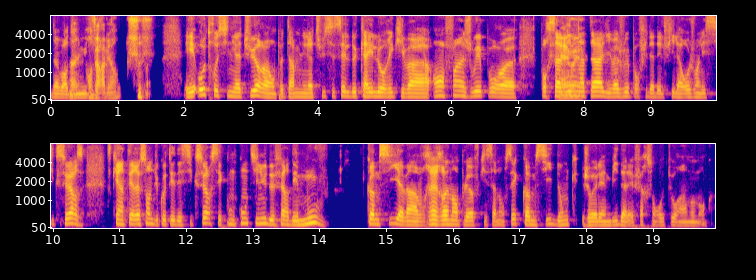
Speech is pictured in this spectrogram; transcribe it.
d'avoir On verra bien. Et autre signature, on peut terminer là-dessus, c'est celle de Kyle Lowry qui va enfin jouer pour, euh, pour sa eh ville natale. Il va jouer pour Philadelphie. Il a rejoint les Sixers. Ce qui est intéressant du côté des Sixers, c'est qu'on continue de faire des moves comme s'il y avait un vrai run en playoff qui s'annonçait, comme si donc Joel Embiid allait faire son retour à un moment. Quoi.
